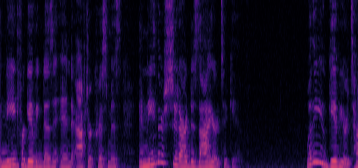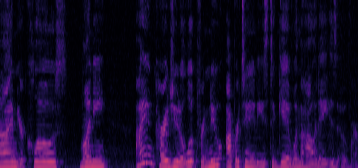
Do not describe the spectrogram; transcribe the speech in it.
The need for giving doesn't end after Christmas, and neither should our desire to give. Whether you give your time, your clothes, money, I encourage you to look for new opportunities to give when the holiday is over.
